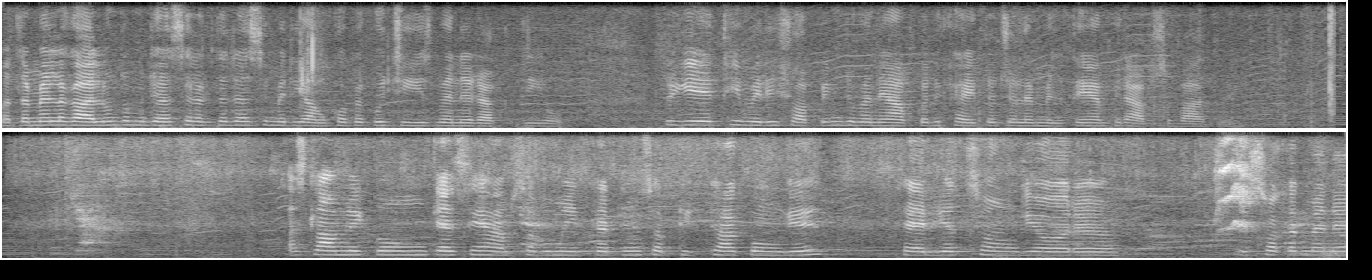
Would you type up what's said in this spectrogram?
मतलब मैं लगा लूँ तो मुझे ऐसे लगता है जैसे मेरी आँखों पे कोई चीज़ मैंने रख दी हो। तो ये थी मेरी शॉपिंग जो मैंने आपको दिखाई तो चले मिलते हैं फिर आपसे बाद में। अस्सलाम वालेकुम, कैसे हैं आप सब? उम्मीद करती हूँ सब ठीक ठाक होंगे, खैरियत से होंगे और इस वक्त मैंने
